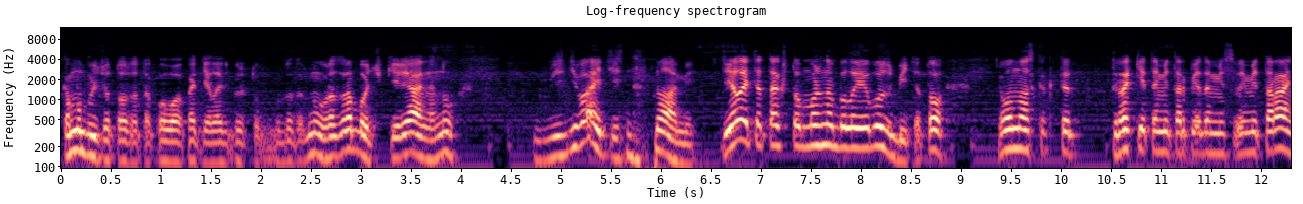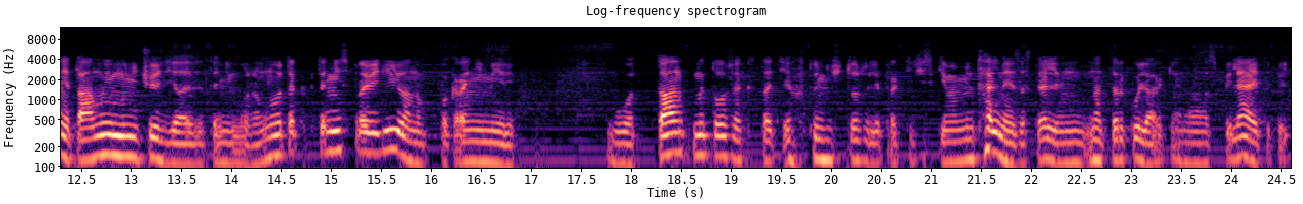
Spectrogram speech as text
кому бы еще тоже такого хотелось бы, чтобы, ну, разработчики реально, ну, издеваетесь над нами. Сделайте так, чтобы можно было его сбить, а то он нас как-то ракетами, торпедами своими таранит, а мы ему ничего сделать это не можем. Ну, это как-то несправедливо, ну, по крайней мере. Вот, танк мы тоже, кстати, вот уничтожили практически моментально и застряли на циркулярке. Она нас пиляет и пиляет.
